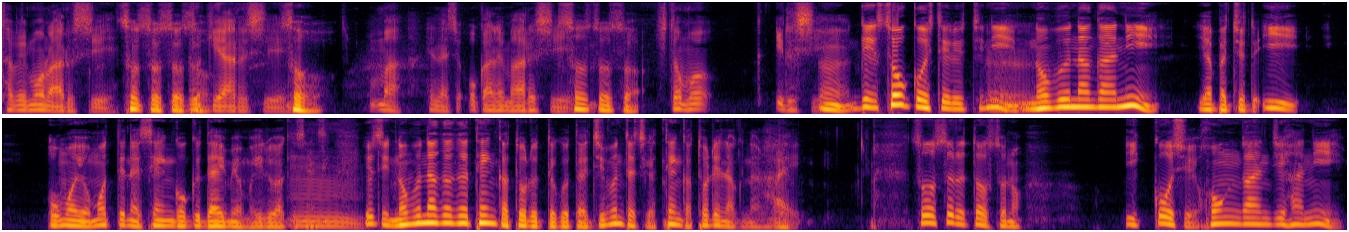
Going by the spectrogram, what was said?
食べ物あるしそうそうそうそう。武器あるしそまあ変な話お金もあるうしそうそうそう。人もいるし、うん、でそうこうしてるうちに、うん。信長にやっぱちょっといい思いを持ってない戦国大名もいるわけじゃないですか。うん。要するに信長が天下取るってことは自分たちが天下取れなくなるので、はい。そうするとその一向宗本願寺派に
